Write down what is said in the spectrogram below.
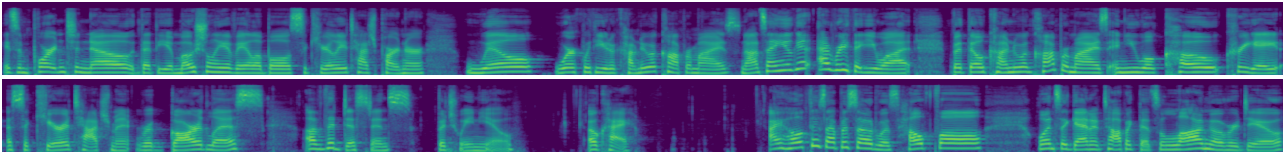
it's important to know that the emotionally available, securely attached partner will work with you to come to a compromise. Not saying you'll get everything you want, but they'll come to a compromise and you will co create a secure attachment regardless of the distance between you. Okay. I hope this episode was helpful. Once again, a topic that's long overdue.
